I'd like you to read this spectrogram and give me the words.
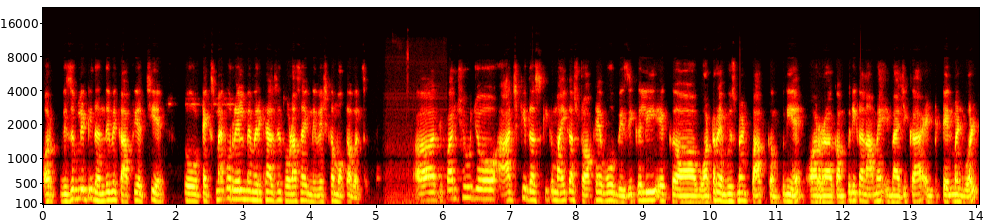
और विजिबिलिटी धंधे में काफ़ी अच्छी है। तो टेक्समैको रेल में मेरे ख्याल से थोड़ा सा एक निवेश का मौका बन सकता है। दीपांशु, जो आज की दस की कमाई का स्टॉक है, वो बेसिकली एक वाटर एम्यूजमेंट पार्क कंपनी है और कंपनी का नाम है इमेजिका एंटरटेनमेंट वर्ल्ड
